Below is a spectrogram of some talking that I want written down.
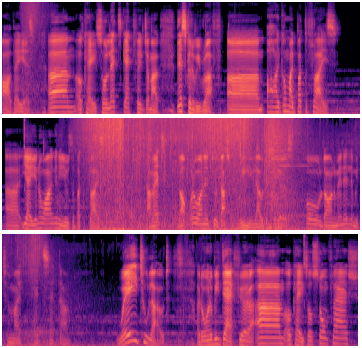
Oh, there he is. Um, okay, so let's get Fig Jam out. This is gonna be rough. Um, oh, I got my butterflies. Uh, yeah, you know what? I'm gonna use the butterflies. Damn it. Not what I wanted to. That's really loud in my ears. Hold on a minute. Let me turn my headset down. Way too loud. I don't want to be deaf here. Um, okay, so Stoneflesh.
